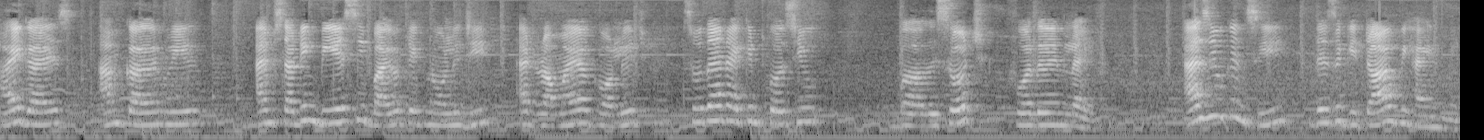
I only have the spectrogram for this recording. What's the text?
Hi guys, I'm Karanveer I'm studying BSc Biotechnology at Ramaiah College so that I can pursue uh, research further in life. As you can see, there's a guitar behind me.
